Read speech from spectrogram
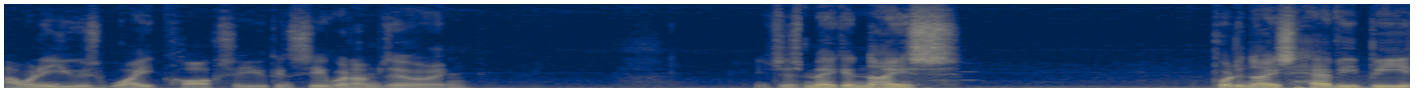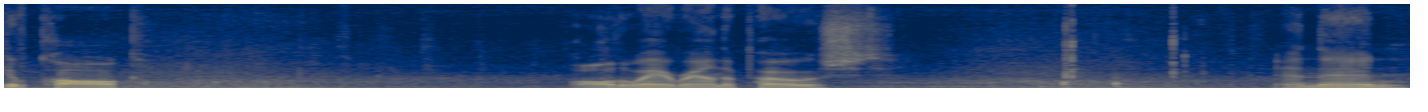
I want to use white caulk so you can see what I'm doing. You just make a nice, put a nice heavy bead of caulk all the way around the post and then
